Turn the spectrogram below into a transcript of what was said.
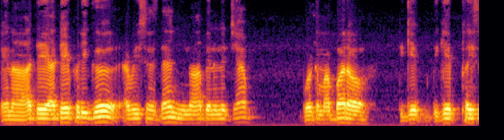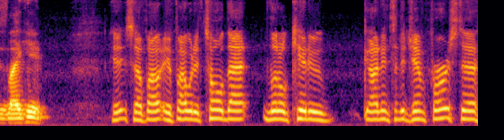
and uh, I did, I did pretty good. Ever since then, you know, I've been in the gym, working my butt off to get to get places like here. So if I if I would have told that little kid who got into the gym first, uh,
